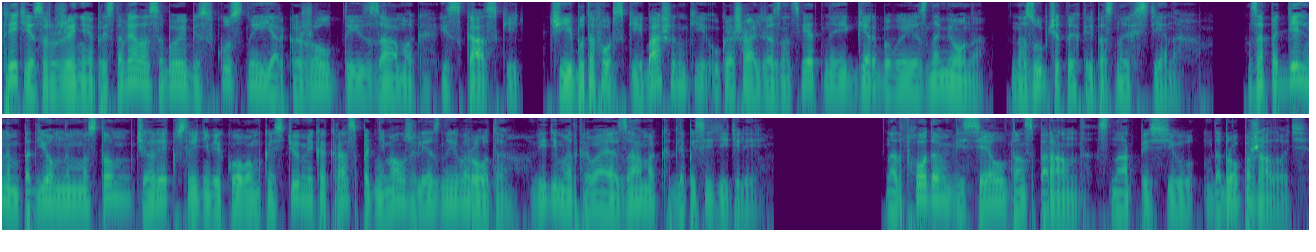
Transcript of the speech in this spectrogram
Третье сооружение представляло собой безвкусный ярко-желтый замок из сказки, чьи бутафорские башенки украшали разноцветные гербовые знамена на зубчатых крепостных стенах. За поддельным подъемным мостом человек в средневековом костюме как раз поднимал железные ворота, видимо, открывая замок для посетителей. Над входом висел транспарант с надписью «Добро пожаловать».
